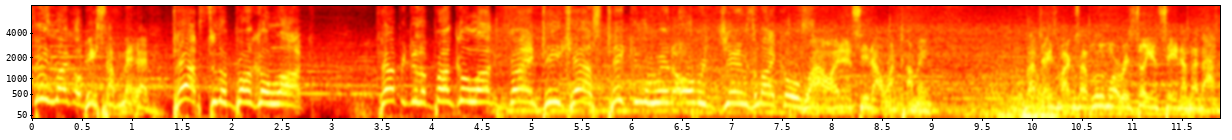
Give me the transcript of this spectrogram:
James Michaels He submitted. taps to the Bronco lock. Tapping to the Bronco lock. Ryan T. Cass taking the win over James Michaels. Wow, I didn't see that one coming. I thought James Michaels had a little more resiliency in him than that.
